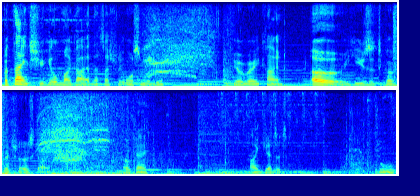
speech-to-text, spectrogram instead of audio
But thanks, you healed my guy. That's actually awesome of you. You're very kind. Oh, he used it to go fetch those guys. Okay. I get it. Ooh.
